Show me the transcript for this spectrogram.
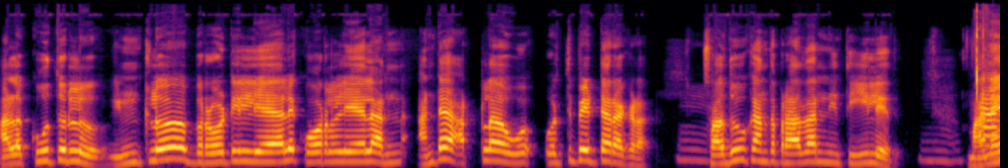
వాళ్ళ కూతుర్లు ఇంట్లో రోటీలు చేయాలి కూరలు చేయాలి అన్న- అంటే అట్లా ఒత్తి పెట్టారు అక్కడ. చదువుకు అంత ప్రాధాన్యత ఇయ్యలేదు ఉమ్. మనే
